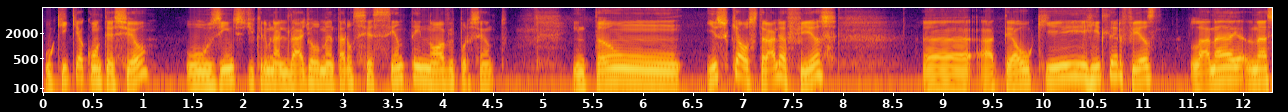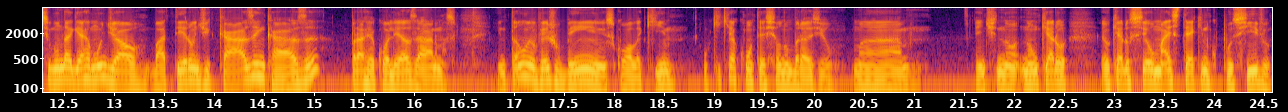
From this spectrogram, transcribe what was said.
O que, que aconteceu? Os índices de criminalidade aumentaram 69%. Então, isso que a Austrália fez, uh, até o que Hitler fez lá na, na Segunda Guerra Mundial. Bateram de casa em casa para recolher as armas. Então, eu vejo bem a escola aqui, o que, que aconteceu no Brasil. Uma a gente não, não quero. Eu quero ser o mais técnico possível,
